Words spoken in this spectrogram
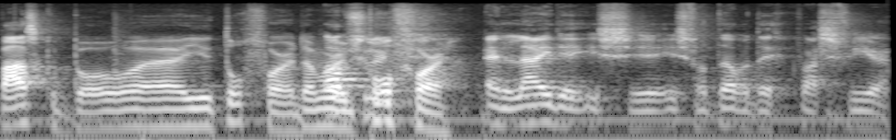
basketbal eh, je toch voor, daar word je toch voor. En Leiden is, eh, is wat dat betreft qua sfeer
